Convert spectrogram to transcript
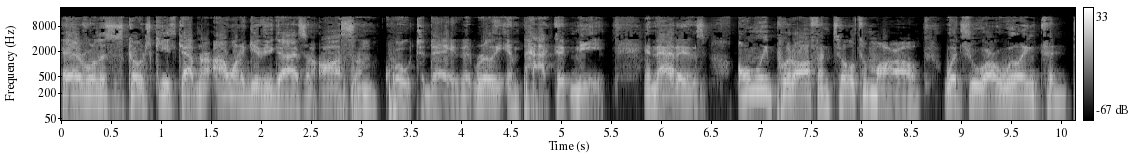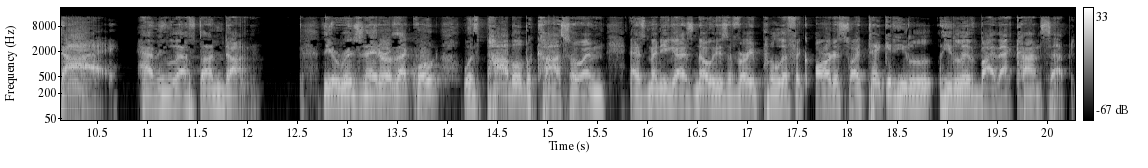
Hey everyone, this is Coach Keith Kepner. I want to give you guys an awesome quote today that really impacted me. And that is, only put off until tomorrow what you are willing to die having left undone. The originator of that quote was Pablo Picasso. And as many of you guys know, he's a very prolific artist. So I take it he, he lived by that concept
